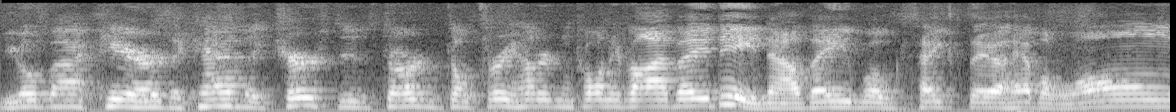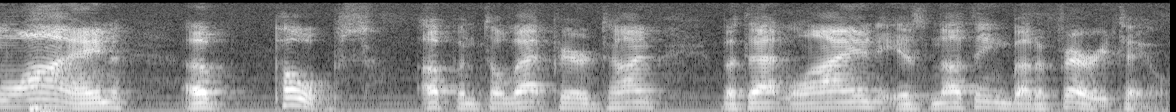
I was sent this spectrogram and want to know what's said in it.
You go back here, the Catholic Church didn't start until 325 AD. Now they will take, they'll have a long line of popes up until that period of time, but that line is nothing but a fairy tale.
